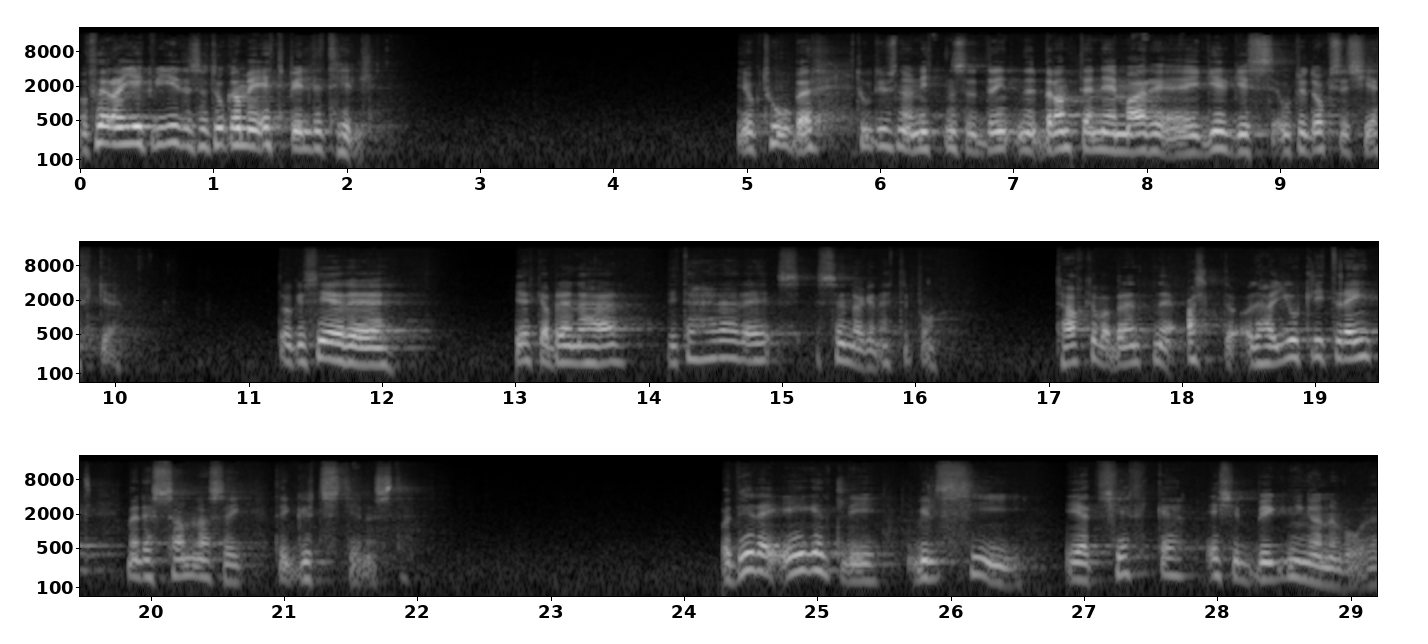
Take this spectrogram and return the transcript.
Og Før han gikk videre, så tok han med ett bilde til. I oktober 2019 så brant det ned Mar Girgis ortodokse kirke. Dere ser eh, kirka brenne her. Dette her er søndagen etterpå. Taket var brent ned. alt, og Det har gjort litt rent, men det samla seg til gudstjeneste. Og Det de egentlig vil si, er at kirka er ikke bygningene våre.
